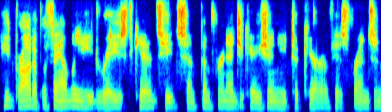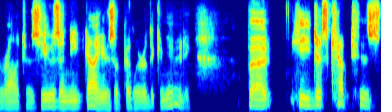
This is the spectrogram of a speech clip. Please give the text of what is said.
he'd brought up a family, he'd raised kids, he'd sent them for an education, he took care of his friends and relatives. He was a neat guy. He was a pillar of the community. But he just kept his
